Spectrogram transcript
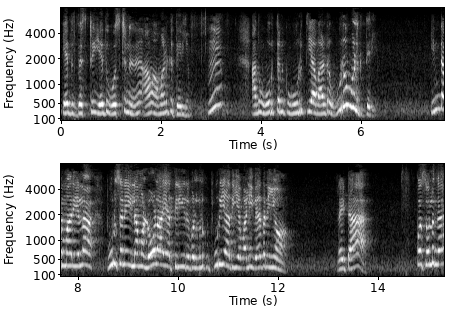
எது பெஸ்ட்டு எது ஒஸ்ட்டுன்னு அவன் அவனுக்கு தெரியும். ம்? அதுவும் ஒருத்தனுக்கு ஒருத்தியாக வாழ்கிற உறவுகளுக்கு தெரியும். இந்த மாதிரியெல்லாம் புருஷனே இல்லாம லோலாயா திரியிறவர்களுக்கு புரியாதிய வழி வேதனையும். ரைட்டா இப்ப சொல்லுங்க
